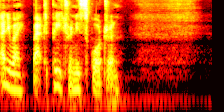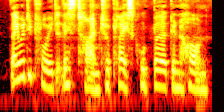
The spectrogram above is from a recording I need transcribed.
Anyway, back to Peter and his squadron. They were deployed at this time to a place called Bergen Hohne,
